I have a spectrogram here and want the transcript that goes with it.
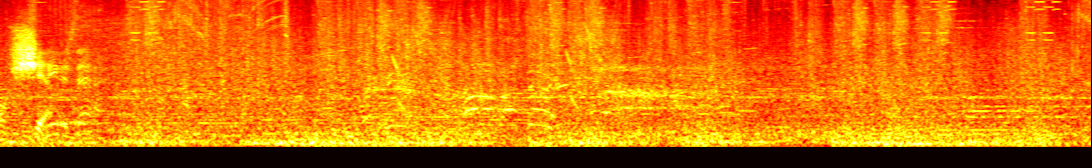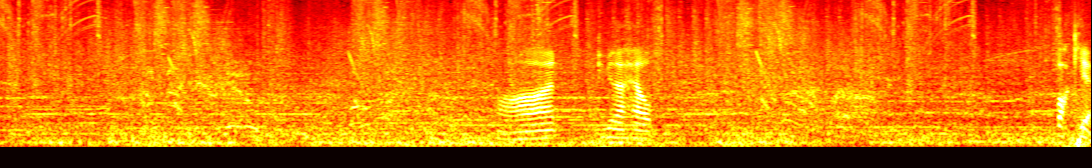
Oh shit. On. Give me that health. Fuck yeah.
